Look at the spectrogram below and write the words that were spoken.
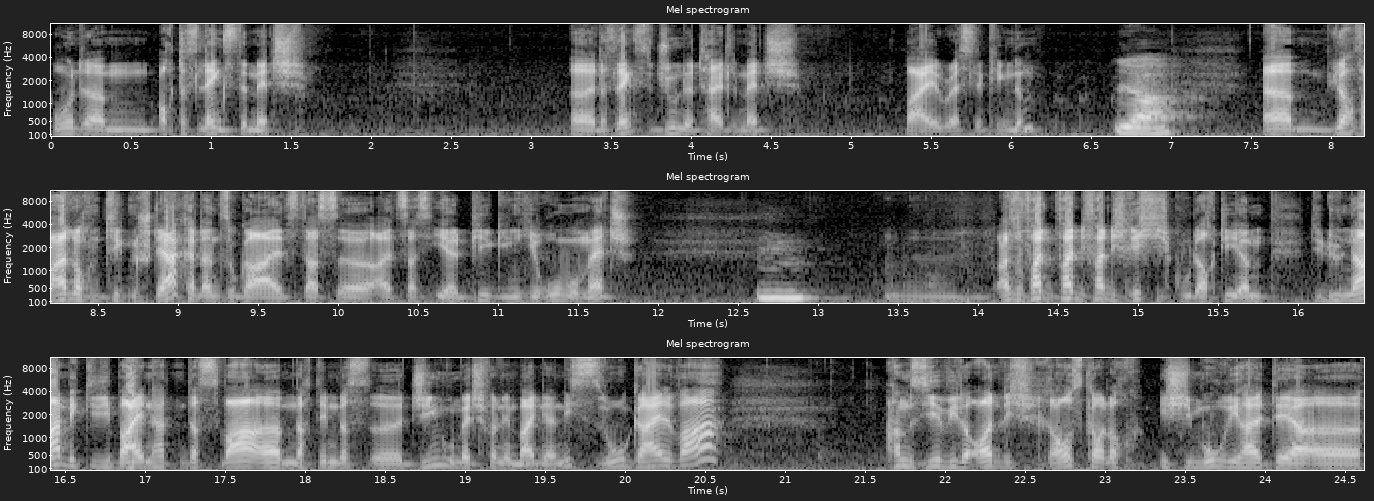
Und ähm, auch das längste Match. Äh, das längste Junior Title Match bei Wrestle Kingdom. Ja. Ähm, ja, war noch ein Ticken stärker dann sogar als das, äh, als das ELP gegen Hiromo Match. Also fand, fand, fand ich richtig gut. Auch die, ähm, die Dynamik, die die beiden hatten, das war, ähm, nachdem das äh, Jingu-Match von den beiden ja nicht so geil war, haben sie hier wieder ordentlich rausgehauen. Auch Ishimori halt, der,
